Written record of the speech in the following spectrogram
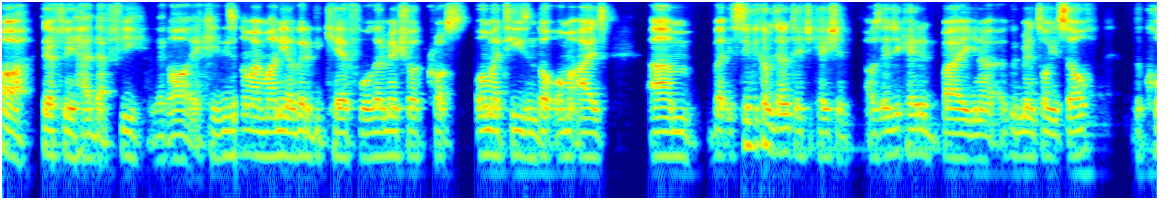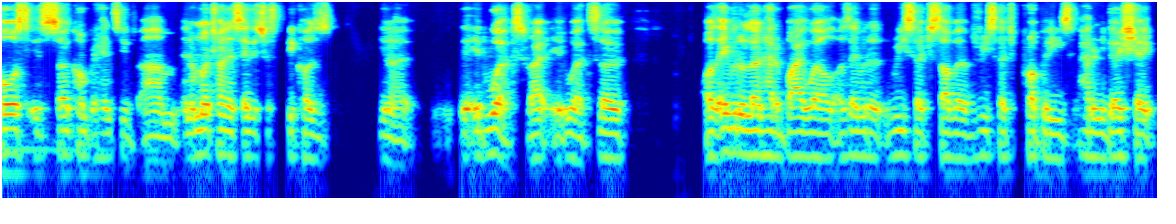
oh definitely had that fee. like oh okay this is not my money. I've got to be careful. I've got to make sure i cross all my t's and dot all my i's. Um, but it simply comes down to education. I was educated by you know a good mentor yourself. The course is so comprehensive um, and i'm not trying to say this just because you know it works right? It works. So I was able to learn how to buy well. I was able to research suburbs, research properties, how to negotiate,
